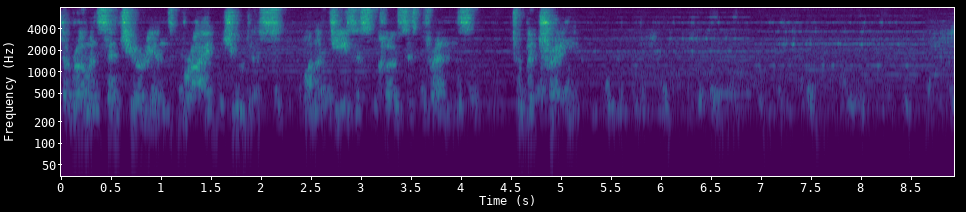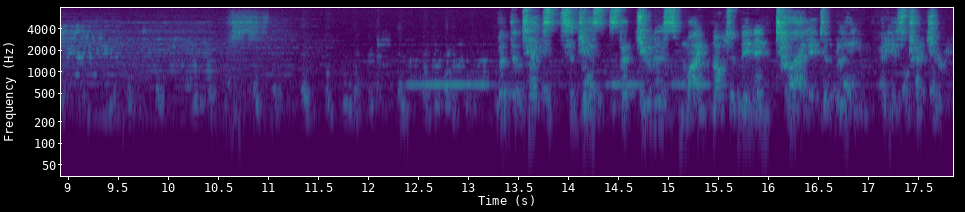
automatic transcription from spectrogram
the Roman centurions bribed Judas, one of Jesus' closest friends, to betray him. But the text suggests that Judas might not have been entirely to blame for his treachery.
